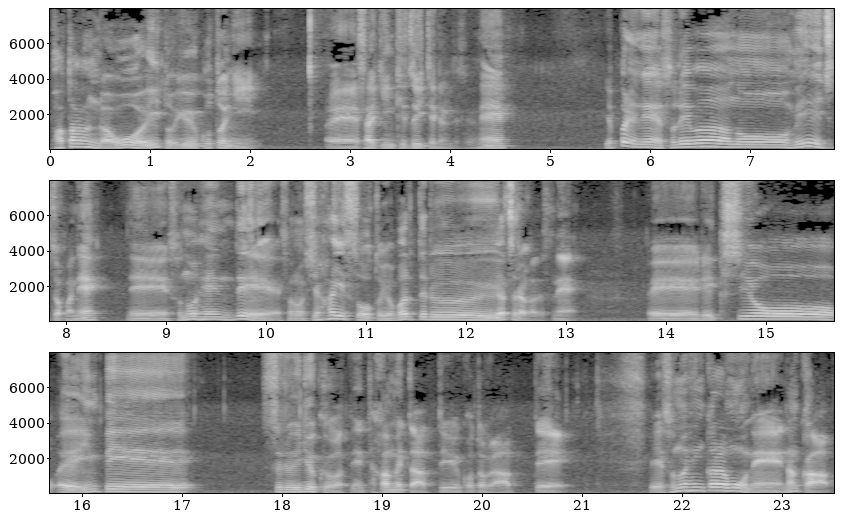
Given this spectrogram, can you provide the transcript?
パターンが多いということに、えー最近気づいてるんですよね。やっぱりね、それは、あの、明治とかね、えーその辺で、その支配層と呼ばれてる奴らがですね、えー歴史を、えー隠蔽する威力を、ね、高めたっていうことがあって、えーその辺からもうね、なんか、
